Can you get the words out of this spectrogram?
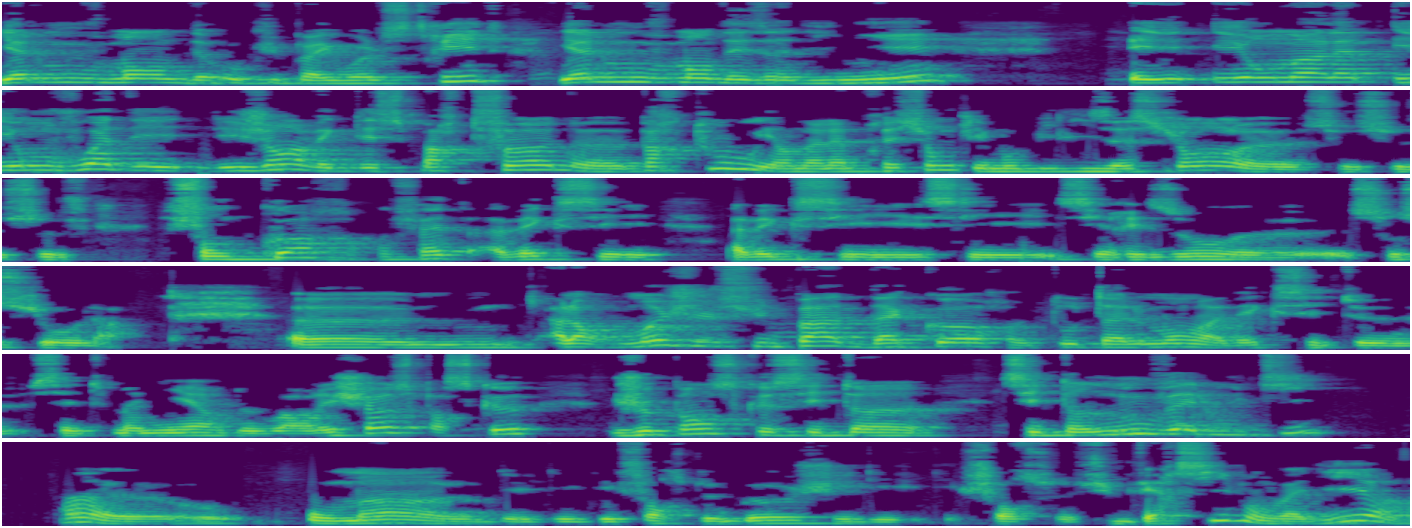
il y a le mouvement d'Occupy Wall Street, il y a le mouvement des indignés, et, on a, et on voit des, gens avec des smartphones euh, partout et on a l'impression que les mobilisations euh, se, font corps en fait avec ces, avec ces, ces, réseaux euh, sociaux là. alors moi je ne suis pas d'accord totalement avec cette, cette manière de voir les choses parce que je pense que c'est un, c'est un nouvel outil hein, aux mains des, forces de gauche et des, forces subversives, on va dire,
